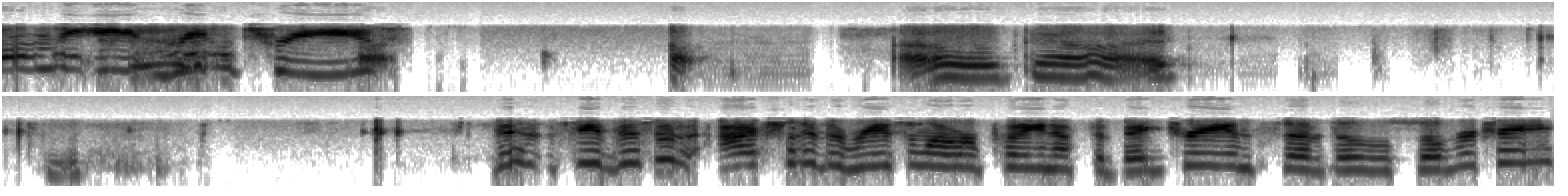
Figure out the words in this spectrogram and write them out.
only eat real trees. oh God. This, see, this is actually the reason why we're putting up the big tree instead of the little silver tree,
